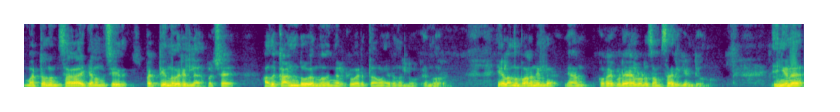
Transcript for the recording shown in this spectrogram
മറ്റൊന്നും സഹായിക്കണം ചെയ്ത് പറ്റിയെന്ന് വരില്ല. പക്ഷേ അത് കണ്ടു എന്ന് നിങ്ങൾക്ക് വരുത്താമായിരുന്നല്ലോ എന്ന് പറഞ്ഞു. ഇയാളൊന്നും പറഞ്ഞില്ല. ഞാൻ കുറേ കൂടി അയാളോട് സംസാരിക്കേണ്ടി വന്നു. ഇങ്ങനെ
